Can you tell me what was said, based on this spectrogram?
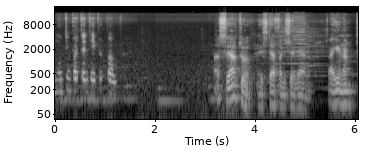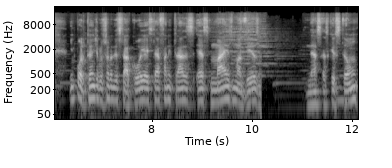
Muito importante aí para o pampa. Tá certo, Stephanie Severo. Tá aí, né? Importante, a professora destacou e a Stephanie traz mais uma vez nessa questão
